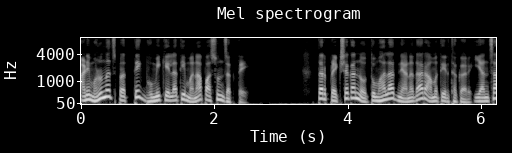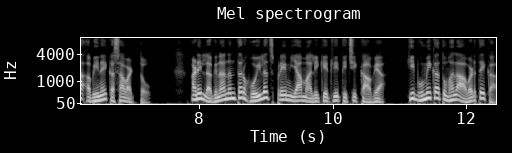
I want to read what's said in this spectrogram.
आणि म्हणूनच प्रत्येक भूमिकेला ती मनापासून जगते. तर प्रेक्षकांनो तुम्हाला ज्ञानदा रामतीर्थकर यांचा अभिनय कसा वाटतो? आणि लग्नानंतर होईलच प्रेम या मालिकेतली तिची काव्या. ही भूमिका तुम्हाला आवडते का?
